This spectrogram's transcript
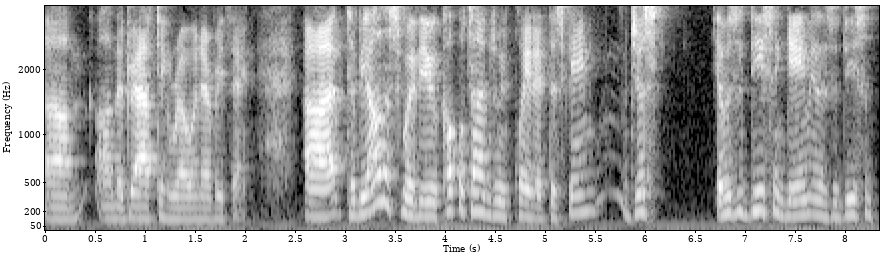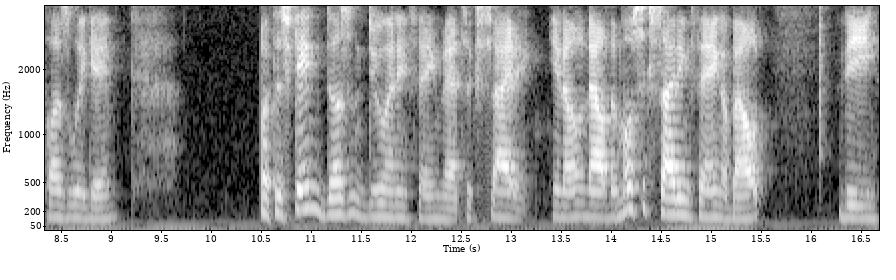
um, on the drafting row and everything. Uh, to be honest with you, a couple times we played it. This game just it was a decent game and it's a decent puzzly game. But this game doesn't do anything that's exciting. You know, now the most exciting thing about the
